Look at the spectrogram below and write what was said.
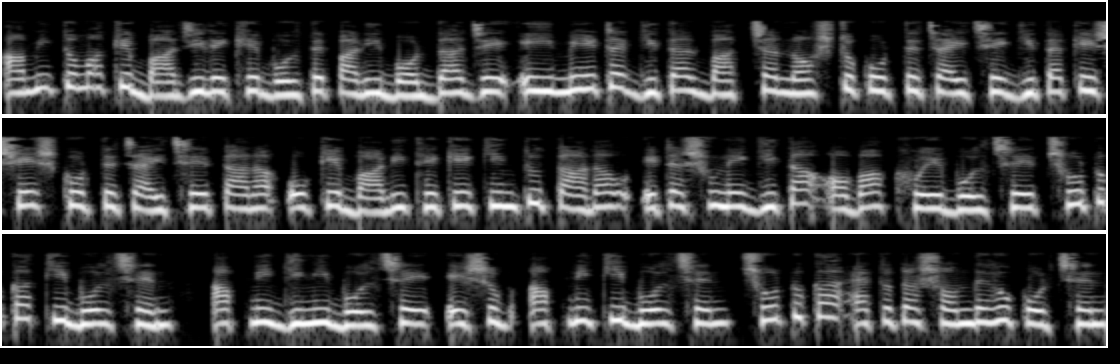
আমি তোমাকে বাজি রেখে বলতে পারি বর্দা যে এই মেয়েটা গীতার বাচ্চা নষ্ট করতে চাইছে, গীতাকে শেষ করতে চাইছে, তারা ওকে বাড়ি থেকে কিন্তু তারাও এটা শুনে গীতা অবাক হয়ে বলছে, ছোটকা কি বলছেন? আপনি গিনি বলছে, এসব আপনি কি বলছেন? ছোটকা এতটা সন্দেহ করছেন,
